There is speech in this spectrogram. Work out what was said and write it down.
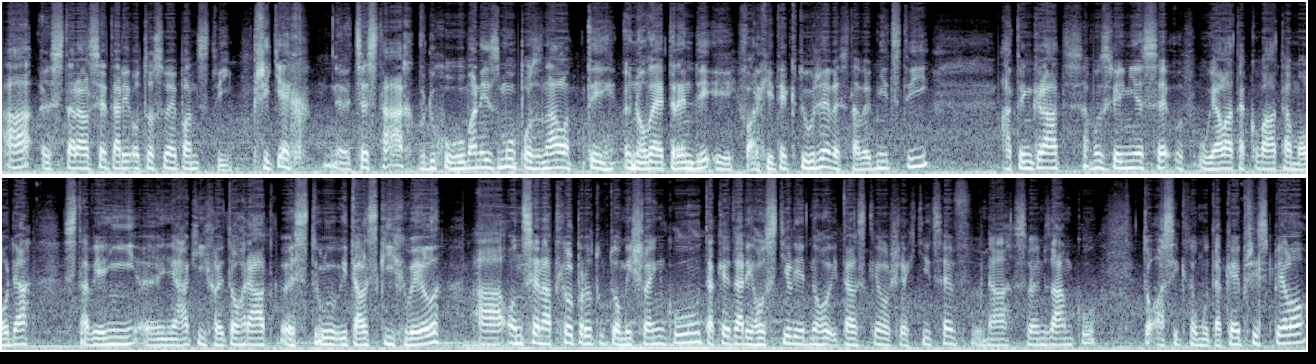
a staral se tady o to své panství. Při těch cestách v duchu humanismu poznal ty nové trendy i v architektuře, ve stavebnictví a tenkrát samozřejmě se ujala taková ta móda stavění eh, nějakých letohrád ve stylu italských vil. A on se nadchl pro tuto myšlenku, také tady hostil jednoho italského šlechtice na svém zámku. To asi k tomu také přispělo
